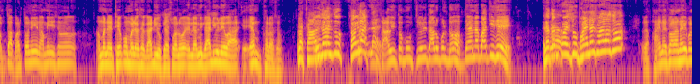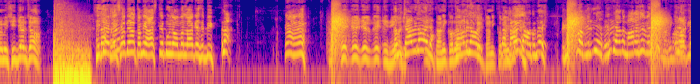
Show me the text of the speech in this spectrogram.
હપ્તા ભરતો નહીં ને અમે શું- અમને ઠેકો મળ્યો છે ગાડીઓ ખેંચવાનો એટલે અમે ગાડીઓ લેવા એમ ફરો છો. ચાવી લાય તું ચાવી લાય. ચાવી તો બહુ ચીવડી ચાલુ પણ દો હપ્તા એના બાકી છે. એટલે તમે કોઈ શું ફાઇનાન્સ વાળા છો? ફાઇનાન્સ વાળા નહીં પણ અમે સીઝર છો. સીધા પૈસા બે તમે આસ્તે બોલો અમને લાગે છે બીક. અલા, હા, હા. એ, એ, એ, એ, એ, રેવા તમે ચાવી લાવો. ને. કરો. ચાવી લાવો. ચાવી લાવો તમે. વેલજી, વેલજી, આ તો મારે છે વેલજી.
